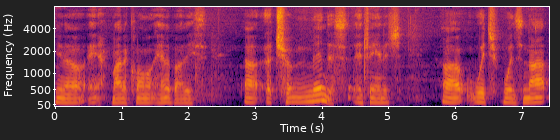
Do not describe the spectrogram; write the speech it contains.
you know, monoclonal antibodies, uh, a tremendous advantage, which was not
